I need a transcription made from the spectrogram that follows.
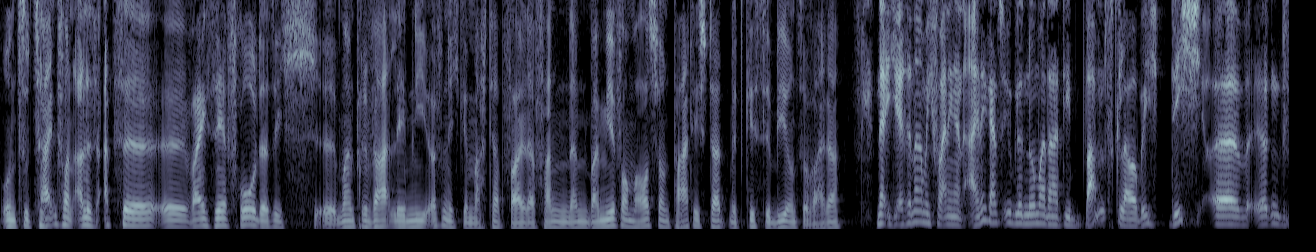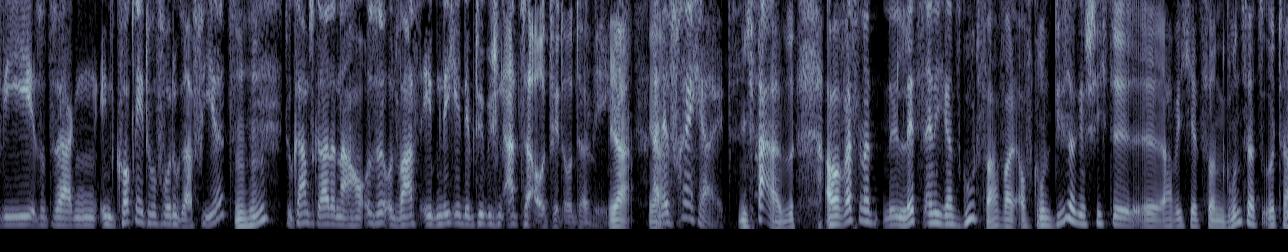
Und zu Zeiten von Alles Atze äh, war ich sehr froh, dass ich äh, mein Privatleben nie öffentlich gemacht habe, weil da fanden dann bei mir vom Haus schon Partys statt mit Kiste Bier und so weiter. Na, ich erinnere mich vor allen Dingen an eine ganz üble Nummer, da hat die Bams, glaube ich, dich äh, irgendwie sozusagen inkognito fotografiert. Mhm. Du kamst gerade nach Hause und warst eben nicht in dem typischen Atze-Outfit unterwegs. Ja, ja. Eine Frechheit. Ja, aber was letztendlich ganz gut war, weil aufgrund dieser Geschichte äh, habe ich jetzt so ein Grundsatzurteil,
